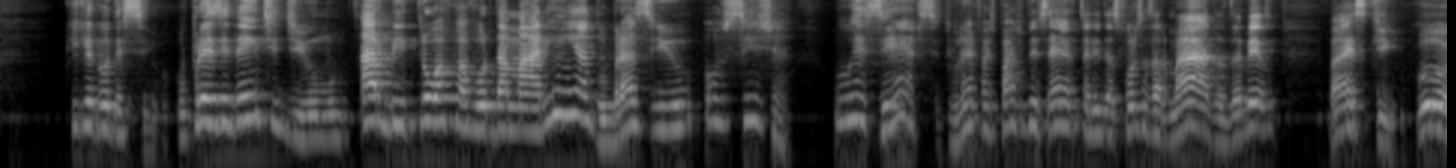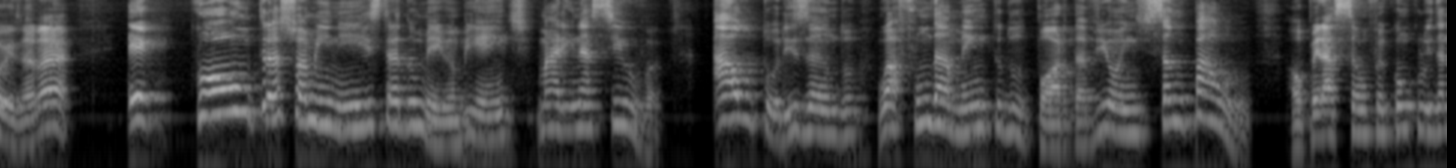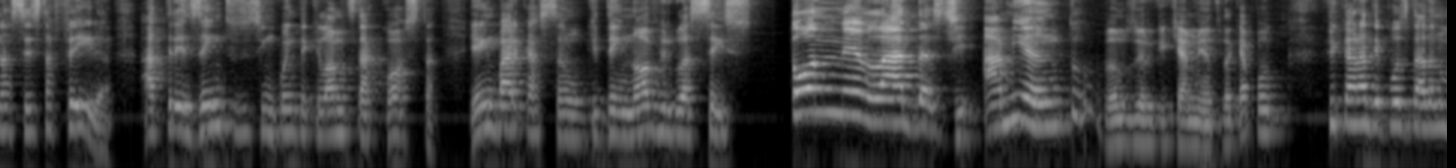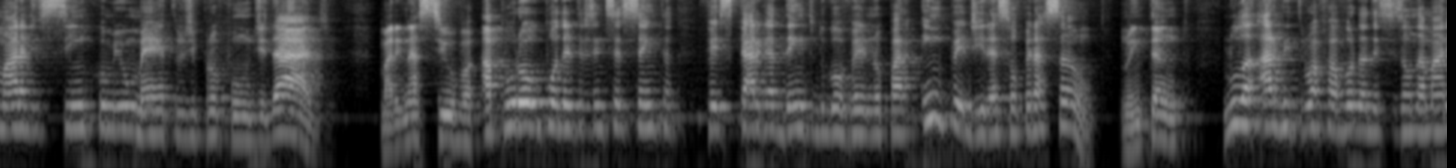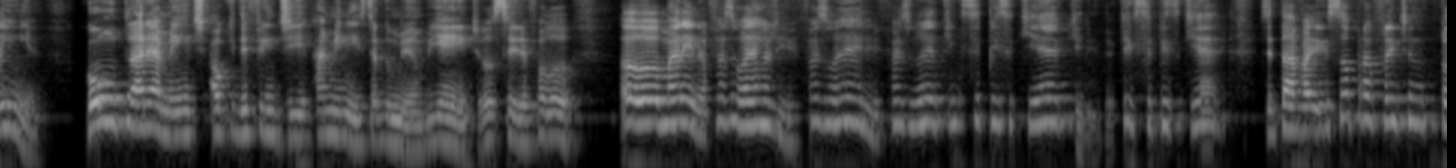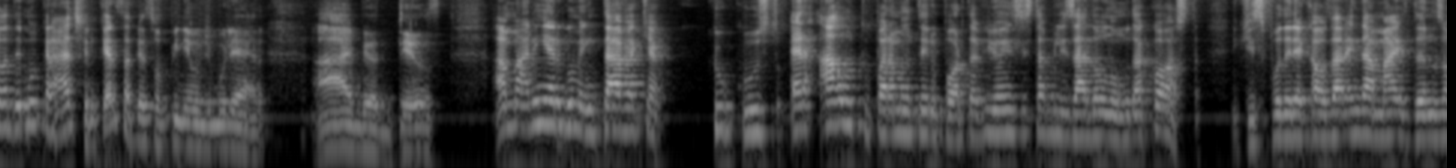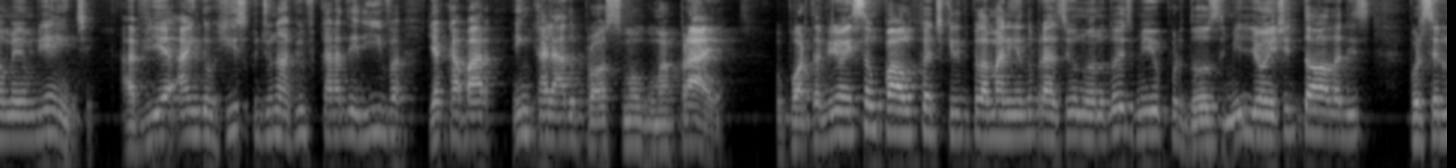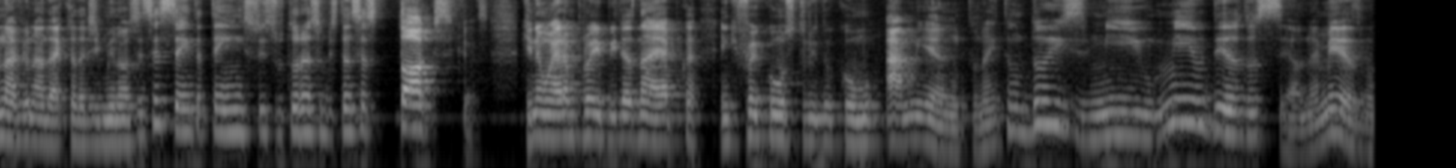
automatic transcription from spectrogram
O que, que aconteceu? O presidente Dilma arbitrou a favor da Marinha do Brasil, ou seja, o Exército, né? Faz parte do Exército ali, das Forças Armadas, não é mesmo? Mas que coisa, né? E contra sua ministra do Meio Ambiente, Marina Silva, autorizando o afundamento do porta-aviões de São Paulo, a operação foi concluída na sexta-feira, a 350 quilômetros da costa, e a embarcação, que tem 9,6 toneladas de amianto, vamos ver o que é amianto daqui a pouco, ficará depositada numa área de 5 mil metros de profundidade. Marina Silva apurou o Poder 360, fez carga dentro do governo para impedir essa operação. No entanto, Lula arbitrou a favor da decisão da Marinha, contrariamente ao que defendia a ministra do Meio Ambiente. Ou seja, falou, ô oh, Marina, faz o L, faz o L, faz o L. Quem que você pensa que é, querida? Quem que você pensa que é? Você tava aí só pra frente pela democrática, não quero saber a sua opinião de mulher. Ai, meu Deus. A Marinha argumentava que, a, que o custo era alto para manter o porta-aviões estabilizado ao longo da costa e que isso poderia causar ainda mais danos ao meio ambiente. Havia ainda o risco de o um navio ficar à deriva e acabar encalhado próximo a alguma praia. O porta-aviões São Paulo foi adquirido pela Marinha do Brasil no ano 2000 por 12 milhões de dólares. Por ser um navio na década de 1960, tem em sua estrutura substâncias tóxicas, que não eram proibidas na época em que foi construído como amianto. Né? Então, 2000, meu Deus do céu, não é mesmo?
